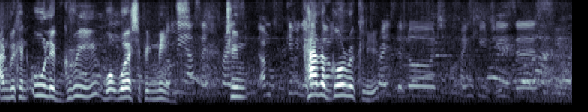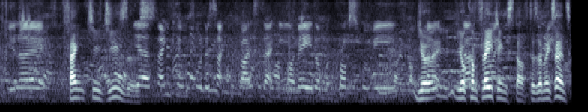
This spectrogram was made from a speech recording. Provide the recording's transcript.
and we can all agree what worshiping means. me, praise. To- I'm giving you an categorically- example. Praise the Lord. Thank you, Jesus. You know. Thank you, Jesus. Yeah, thank him for the sacrifice that he made on the cross for me. You're, Like, you're conflating my- stuff. Does that make sense?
